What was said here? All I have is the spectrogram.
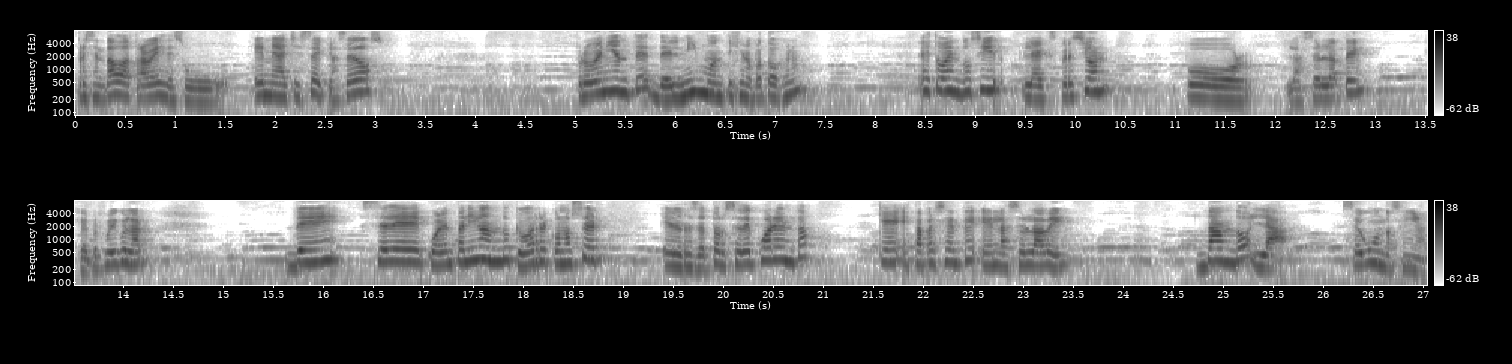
presentado a través de su MHC clase 2 proveniente del mismo antígeno patógeno. Esto va a inducir la expresión por la célula T, helper folicular, de CD40 ligando que va a reconocer el receptor CD40 que está presente en la célula B, dando la segunda señal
